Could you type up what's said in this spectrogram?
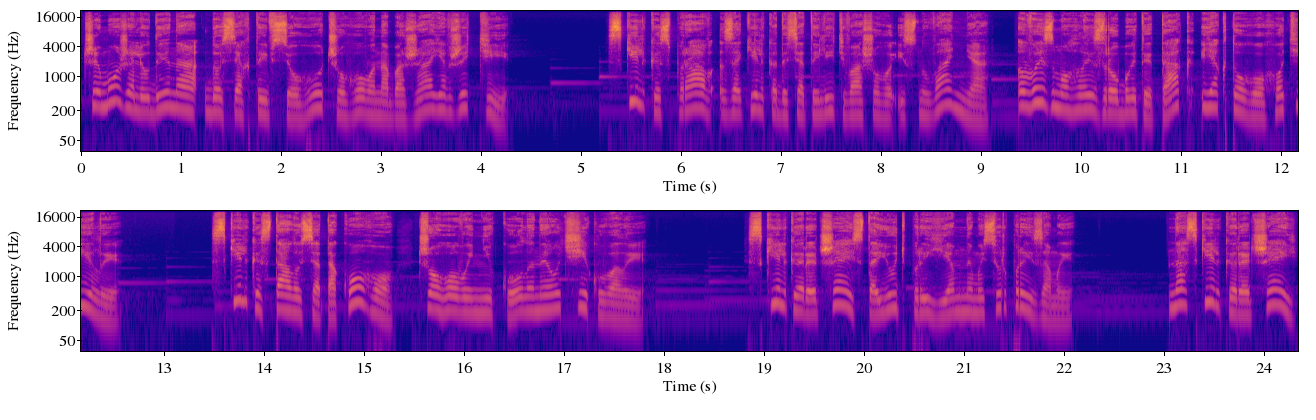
Чи може людина досягти всього, чого вона бажає в житті? Скільки справ за кілька десятиліть вашого існування ви змогли зробити так, як того хотіли? Скільки сталося такого, чого ви ніколи не очікували? Скільки речей стають приємними сюрпризами? Наскільки речей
